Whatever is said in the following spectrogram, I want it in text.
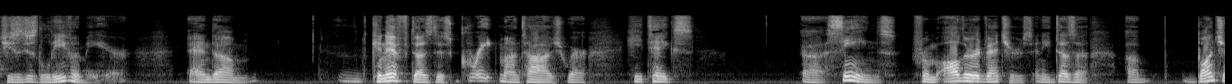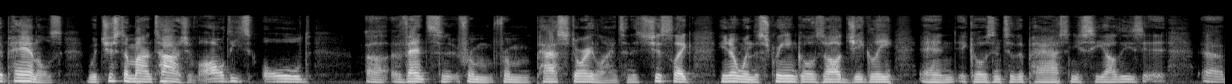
she's just leaving me here. And um, Caniff does this great montage where he takes uh, scenes from all their adventures, and he does a a bunch of panels with just a montage of all these old uh, events from from past storylines, and it's just like you know when the screen goes all jiggly and it goes into the past, and you see all these uh, uh,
